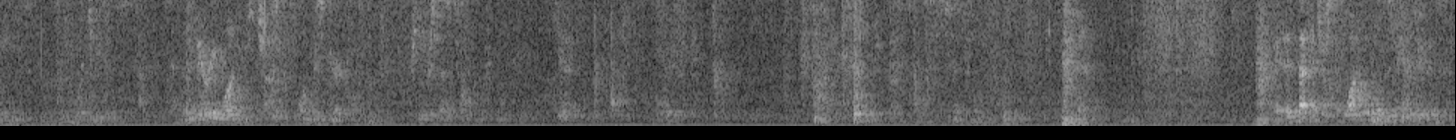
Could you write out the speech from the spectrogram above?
knees before Jesus? And the very one who's just performed this miracle, Peter says to him, Get away from me. I'm sinful man. Isn't that interesting? Why in the world does Peter do this?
